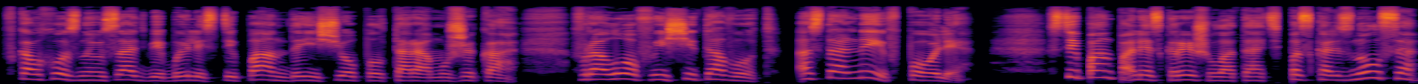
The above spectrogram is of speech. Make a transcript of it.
В колхозной усадьбе были Степан, да еще полтора мужика. Фролов и щитовод. Остальные в поле. Степан полез крышу латать, поскользнулся,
